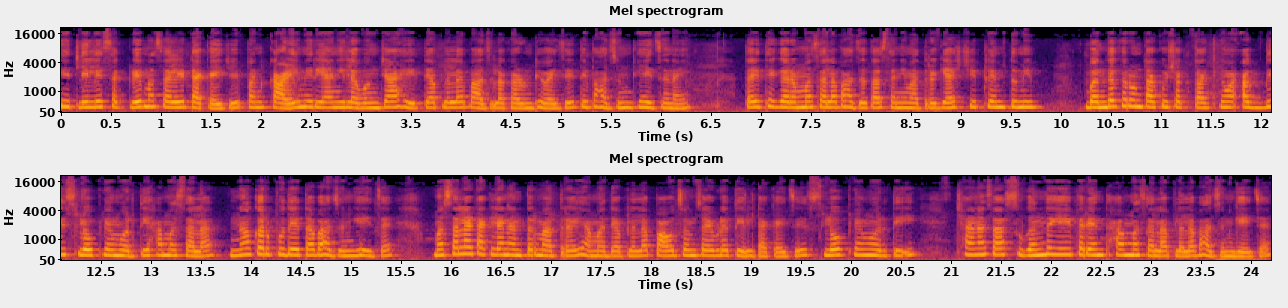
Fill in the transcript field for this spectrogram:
घेतलेले सगळे मसाले टाकायचे पण काळी मिरी आणि लवंग जे आहेत ते आपल्याला बाजूला काढून ठेवायचे. ते भाजून घ्यायचं नाही. तर इथे गरम मसाला भाजत असताना मात्र गॅसची फ्लेम तुम्ही बंद करून टाकू शकता किंवा अगदी स्लो फ्लेमवरती हा मसाला न करपू देता भाजून घ्यायचा आहे मसाला टाकल्यानंतर मात्र ह्यामध्ये आपल्याला पाव चमचा एवढं तेल टाकायचं आहे स्लो फ्लेमवरती छान असा सुगंध येईपर्यंत हा मसाला आपल्याला भाजून घ्यायचा आहे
